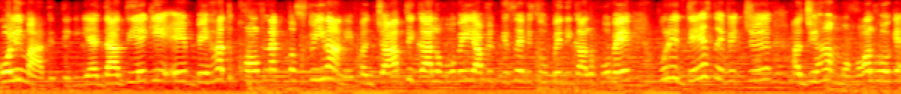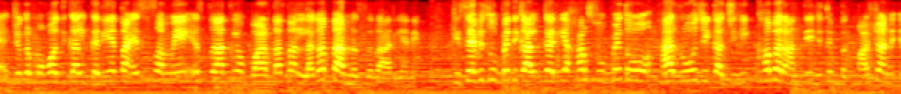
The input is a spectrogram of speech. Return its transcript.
ਗੋਲੀ ਮਾਰ ਦਿੱਤੀ ਗਈ ਹੈ। ਦੱਸਦੀ ਹੈ ਕਿ ਇਹ ਬੇहद ਖੌਫਨਾਕ ਤਸਵੀਰਾਂ ਨੇ। ਪੰਜਾਬ ਦੀ ਗੱਲ ਹੋਵੇ ਜਾਂ ਫਿਰ ਕਿਸੇ ਵੀ ਸੂਬੇ ਦੀ ਗੱਲ ਹੋਵੇ, ਪੂਰੇ ਦੇਸ਼ ਦੇ ਵਿੱਚ ਅਜਿਹਾ ਮਾਹੌਲ ਹੋ ਗਿਆ ਜੇਕਰ ਮਾਹੌਲ ਦੀ ਗੱਲ ਕਰੀਏ ਤਾਂ ਇਸ ਸਮੇਂ ਇਸ ਤਰ੍ਹਾਂ ਦੀਆਂ ਵਾਰਦਾਤਾਂ ਲਗਾਤਾਰ ਨਜ਼ਰ ਆ ਰਹੀਆਂ ਨੇ। ਕਿਸੇ ਵੀ ਸੂਬੇ ਦੀ ਗੱਲ ਕਰੀਏ, ਹਰ ਸੂਬੇ ਤੋਂ ਹਰ ਰੋਜ਼ ਇੱਕ ਅਜਿਹੀ ਖਬਰ ਆਉਂਦੀ ਹੈ ਜਿੱਥੇ ਬਦਮਾਸ਼ਾਂ ਨੇ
